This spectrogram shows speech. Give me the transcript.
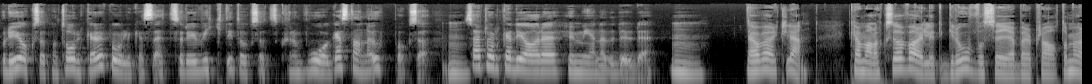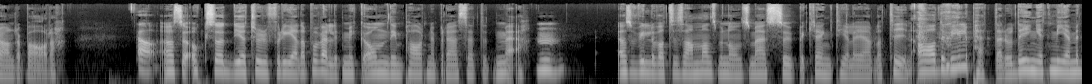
Och det är också att man tolkar det på olika sätt. Så det är viktigt också att kunna våga stanna upp också. Så här tolkade jag det, hur menade du det? Ja, verkligen. Kan man också vara lite grov och säga börja prata med varandra bara. Ja. Alltså också, jag tror du får reda på väldigt mycket om din partner på det här sättet med. Alltså vill du vara tillsammans med någon som är superkränkt hela jävla tiden? Ja, det vill Petter och det är inget mer med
